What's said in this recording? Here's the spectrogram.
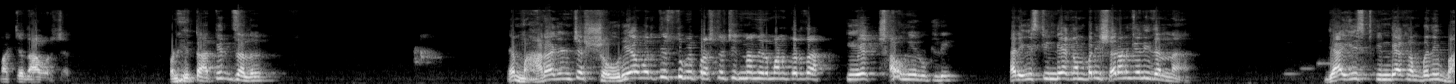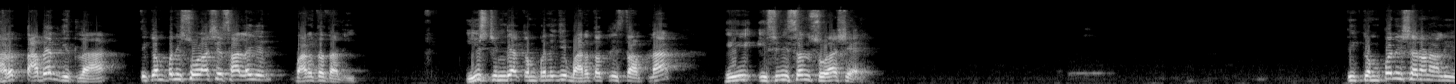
मागच्या दहा वर्षात. पण हे तर अतिच झालं. महाराजांच्या शौर्यावरतीच तुम्ही प्रश्नचिन्ह निर्माण करता की एक छावणी लुटली. अरे ईस्ट इंडिया कंपनी शरण गेली त्यांना. ज्या ईस्ट इंडिया कंपनी भारत ताब्यात घेतला ती कंपनी सोळाशे साली भारतात आली. ईस्ट इंडिया कंपनीची भारतातली स्थापना ही इसवी सन सोळाशे आहे. ती कंपनी शरण आली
